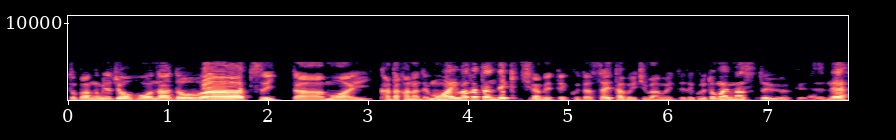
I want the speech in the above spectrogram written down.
と、番組の情報などは、ツイッター、モアイ、カタカナで、モアイ、ワカタンで調べてください。多分一番上に出てくると思います。というわけでね。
